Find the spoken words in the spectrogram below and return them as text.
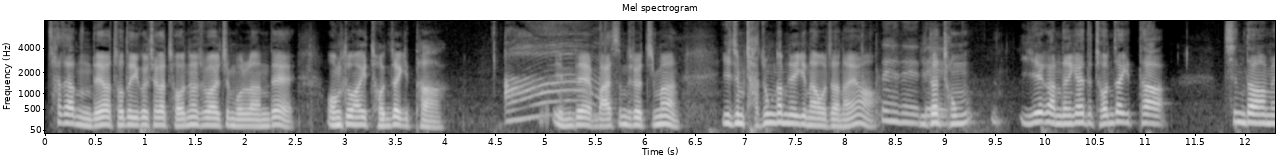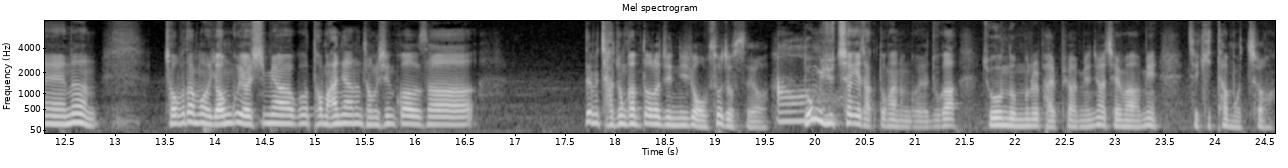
찾았는데요. 저도 이걸 제가 전혀 좋아할 줄 몰랐는데 엉뚱하게 전자기타 인데 아. 말씀드렸지만 이 지금 자존감 얘기 나오잖아요. 네네. 일단 정, 이해가 안 되니까 하여튼 전자기타 친 다음에는 저보다 뭐 연구 열심히 하고 더 많이 하는 정신과 의사 때문에 자존감 떨어지는 일이 없어졌어요. 아. 너무 유치하게 작동하는 거예요. 누가 좋은 논문을 발표하면요, 제 마음이 제 기타 못 쳐.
